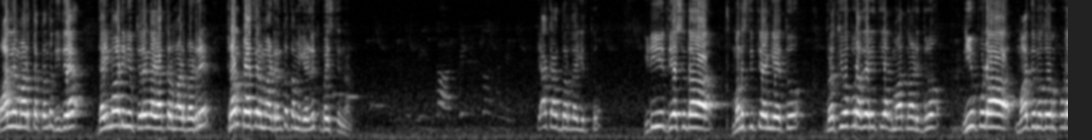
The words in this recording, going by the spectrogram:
ಪಾಲನೆ ಮಾಡ್ತಕ್ಕಂಥದ್ದು ಇದೆ. ದಯಮಾಡಿ ನೀವು ತಿರಂಗ ಯಾತ್ರೆ ಮಾಡಬೇಡ್ರಿ, ಟ್ರಂಪ್ ಯಾತ್ರೆ ಮಾಡಿರಿ ಅಂತ ತಮಗೆ ಹೇಳಲಿಕ್ಕೆ ಬಯಸ್ತೀನಿ ನಾನು. ಯಾಕೆ ಆಗಬಾರ್ದಾಗಿತ್ತು? ಇಡೀ ದೇಶದ ಮನಸ್ಥಿತಿ ಹಂಗೆ ಇತ್ತು. ಪ್ರತಿಯೊಬ್ಬರು ಅದೇ ರೀತಿಯಾಗಿ ಮಾತನಾಡಿದ್ರು. ನೀವು ಕೂಡ, ಮಾಧ್ಯಮದವರು ಕೂಡ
